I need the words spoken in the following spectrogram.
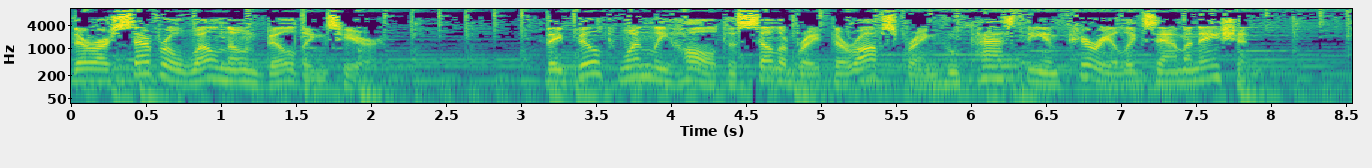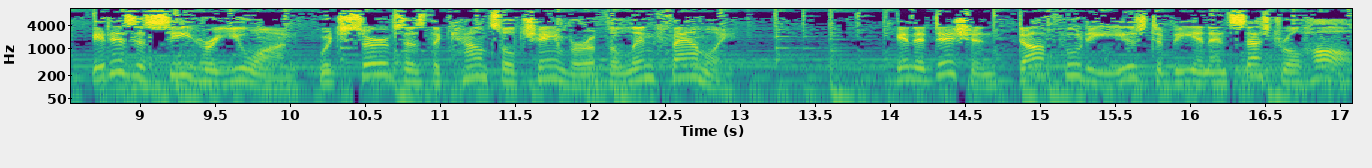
There are several well known buildings here. They built Wenli Hall to celebrate their offspring who passed the imperial examination. It is a Siheyuan, which serves as the council chamber of the Lin family. In addition, Da Fudi used to be an ancestral hall.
